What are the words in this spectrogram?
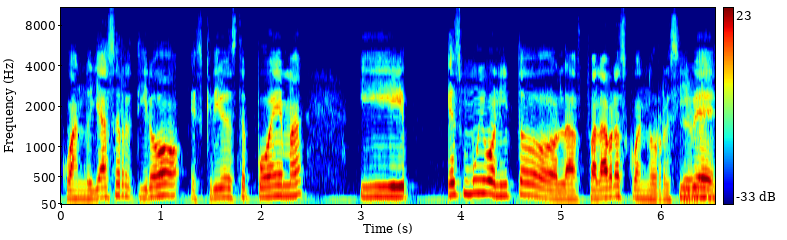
Cuando ya se retiró, escribe este poema y es muy bonito las palabras cuando recibe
